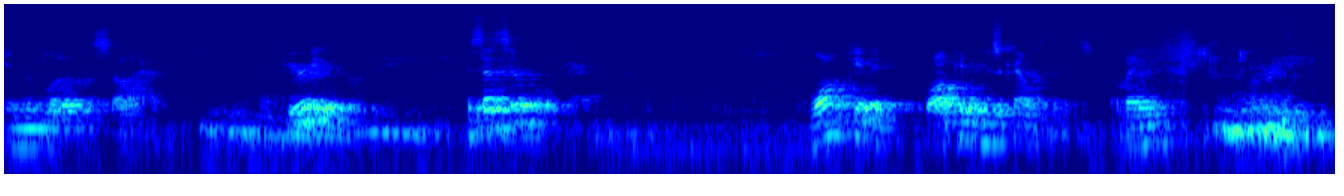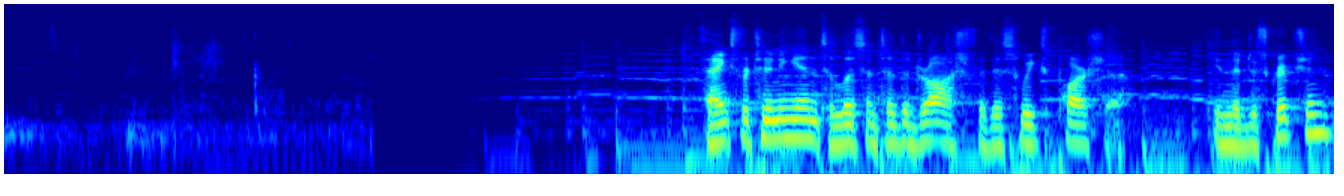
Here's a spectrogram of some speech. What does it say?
in the blood of Messiah. Period. It's that simple. Walk in it. Walk in His countenance. Amen. Thanks for tuning in to listen to the Drosh for this week's Parsha. In the description,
